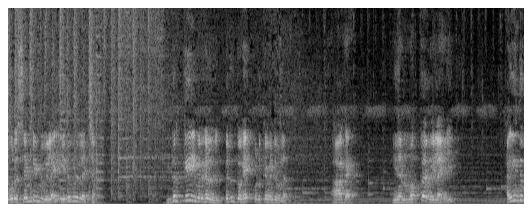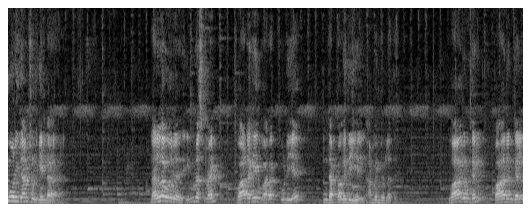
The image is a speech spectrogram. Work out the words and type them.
ஒரு சென்டின் விலை இருபது லட்சம். இதற்கே இவர்கள் பெருந்தொகை கொடுக்க வேண்டியுள்ளது. ஆக இதன் மொத்த விலை ஐந்து கோடி தான் சொல்கின்றார்கள். நல்ல ஒரு இன்வெஸ்ட்மெண்ட் வாடகை வரக்கூடிய இந்த பகுதியில் அமைந்துள்ளது. வாருங்கள் பாருங்கள்.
